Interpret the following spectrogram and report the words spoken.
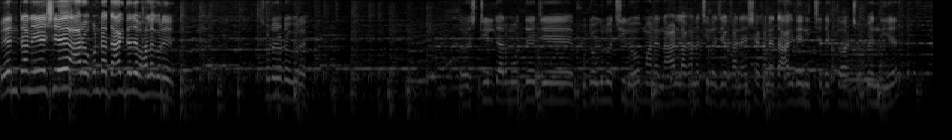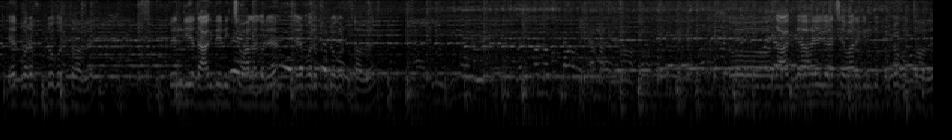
পেনটা নিয়ে এসে আর ওখানটা দাগ দিয়ে দে ভালো করে, ছোট ছোট করে। তো স্টিলটার মধ্যে যে ফুটোগুলো ছিল মানে নাড় লাগানো ছিল যেখানে, সেখানে দাগ দিয়ে নিচ্ছে, দেখতে পাচ্ছ পেন দিয়ে। এরপরে ফুটো করতে হবে। পেন দিয়ে দাগ দিয়ে নিচ্ছে ভালো করে, এরপরে ফুটো করতে হবে। গেছে এবারে কিন্তু ফুটো করতে হবে।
